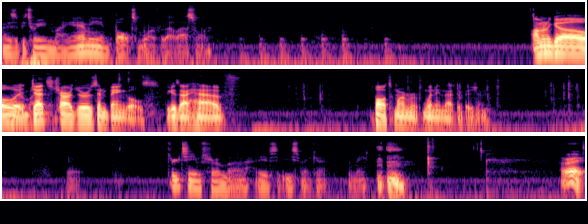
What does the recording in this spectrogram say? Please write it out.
And this is between Miami and Baltimore for that last one. I'm gonna go Who am I? Jets, Chargers, and Bengals because I have Baltimore winning that division. Three teams from uh, AFC East making it for me. All right.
